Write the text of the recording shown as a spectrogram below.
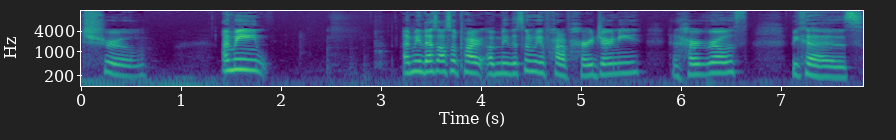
True. I mean, I mean that's also part. I mean that's going to be a part of her journey and her growth because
